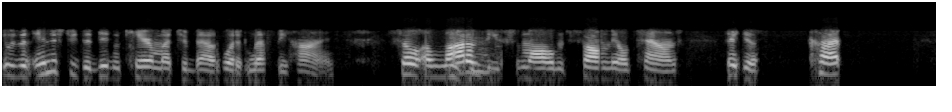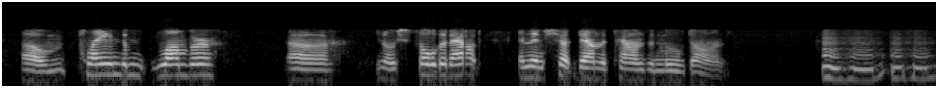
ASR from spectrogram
it was an industry that didn't care much about what it left behind. So a lot mm-hmm. of these small sawmill towns, they just cut, um, planed the lumber, uh, you know, sold it out, and then shut down the towns and moved on. Mhm, mhm.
